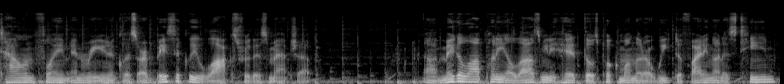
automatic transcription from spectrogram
Talonflame, and Reuniclus are basically locks for this matchup. Uh, Mega Lopunny allows me to hit those Pokemon that are weak to fighting on his team,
